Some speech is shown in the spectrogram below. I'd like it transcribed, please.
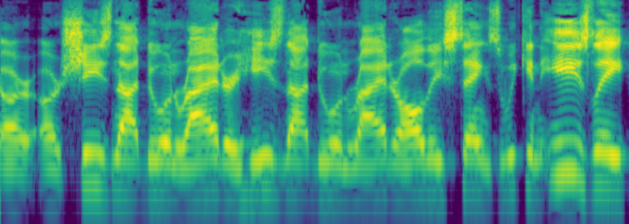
or, or she's not doing right, or he's not doing right, or all these things. We can easily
